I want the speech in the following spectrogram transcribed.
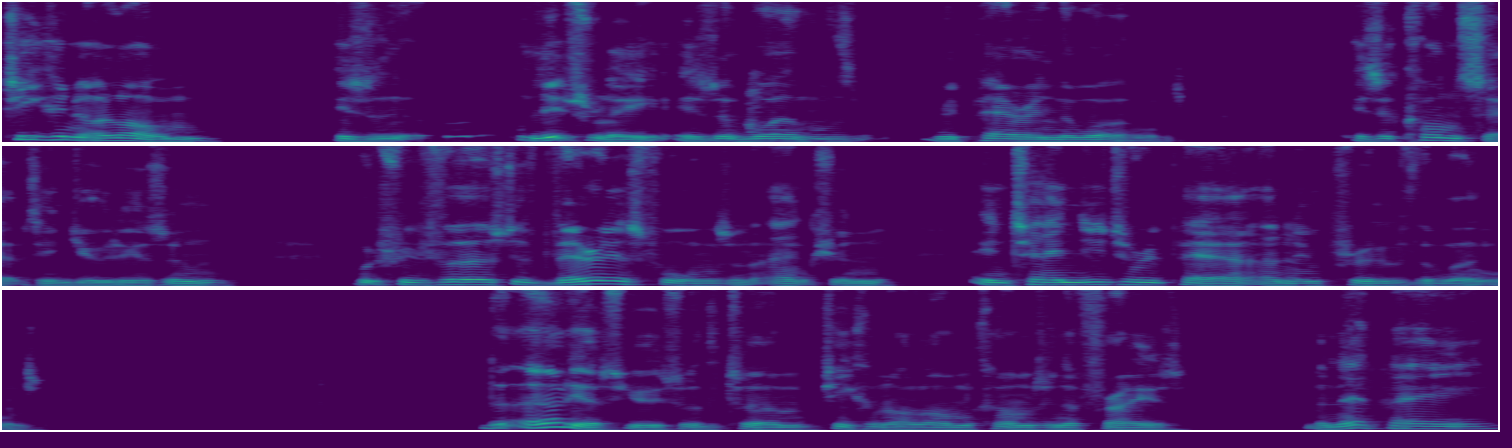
Tikkun Olam is literally is a world repairing the world, is a concept in Judaism which refers to various forms of action intended to repair and improve the world. The earliest use of the term tikkun olam comes in the phrase mipnei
